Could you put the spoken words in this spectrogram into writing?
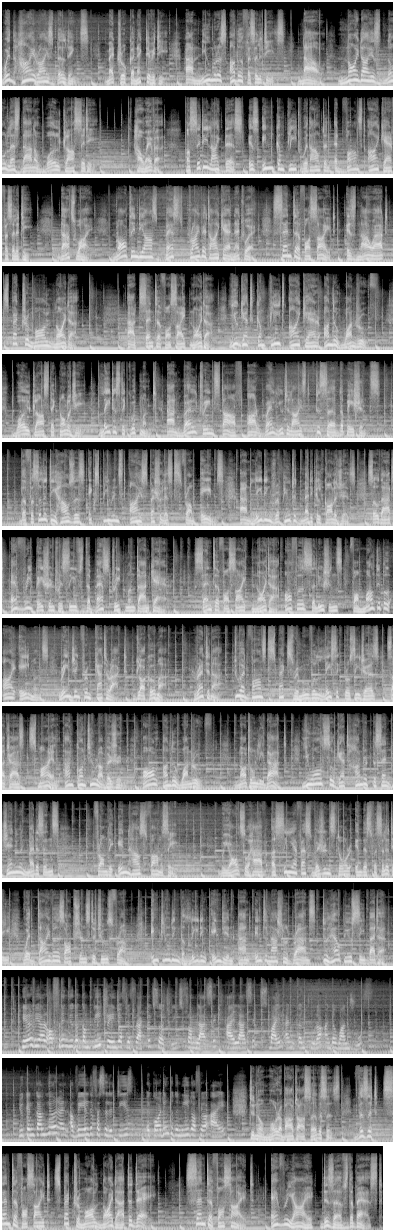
With high-rise buildings, metro connectivity and numerous other facilities, now Noida is no less than a world-class city. However, a city like this is incomplete without an advanced eye care facility. That's why North India's best private eye care network, Center for Sight, is now at Spectrum Mall, Noida. At Center for Sight Noida, you get complete eye care under one roof. World-class technology, latest equipment and well-trained staff are well utilized to serve the patients. The facility houses experienced eye specialists from AIIMS and leading reputed medical colleges so that every patient receives the best treatment and care. Center for Sight Noida offers solutions for multiple eye ailments ranging from cataract, glaucoma, retina to advanced specs removal LASIK procedures such as SMILE and Contoura Vision all under one roof. Not only that, you also get 100% genuine medicines from the in-house pharmacy. We also have a CFS Vision store in this facility with diverse options to choose from, including the leading Indian and international brands to help you see better. Here we are offering you the complete range of refractive surgeries from LASIK, iLASIK, SMILE and Contoura under one roof. You can come here and avail the facilities according to the need of your eye. To know more about our services, visit Center for Sight Spectrum Mall Noida today. Center for Sight. Every eye deserves the best.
